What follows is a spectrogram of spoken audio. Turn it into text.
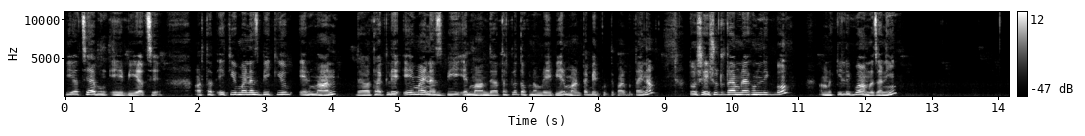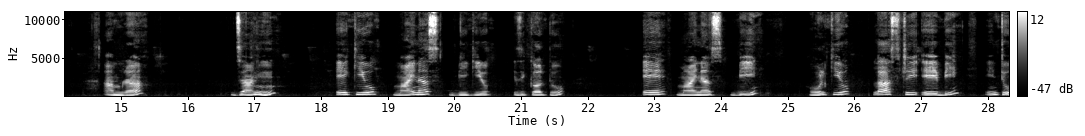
বি আছে এবং এ বি আছে। অর্থাৎ A cube minus B cube এর মান দেওয়া থাকলে এ মাইনাস বি এর মান দেওয়া থাকলে তখন আমরা এ বি এর মানটা বের করতে পারব, তাই না? তো সেই সূত্রটা আমরা এখন লিখব। আমরা কি লিখব? আমরা জানি। আমরা জানি A cube minus B cube is equal to A minus B whole cube plus three A B into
